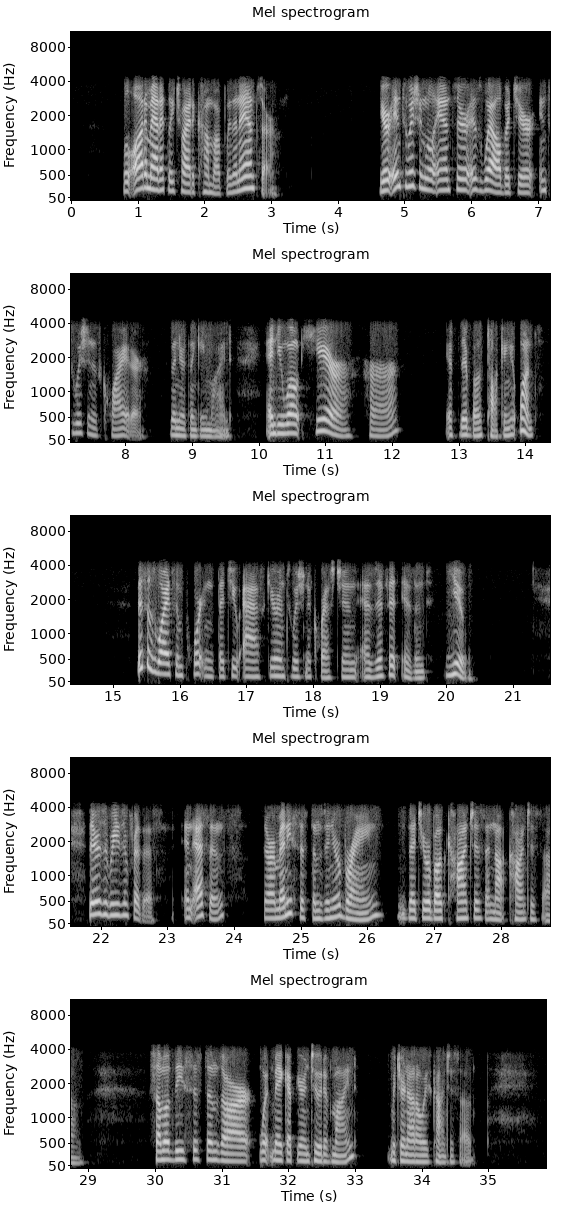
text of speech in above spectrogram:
will automatically try to come up with an answer. Your intuition will answer as well, but your intuition is quieter than your thinking mind. And you won't hear her if they're both talking at once. This is why it's important that you ask your intuition a question as if it isn't you. There's a reason for this. In essence, there are many systems in your brain that you are both conscious and not conscious of. Some of these systems are what make up your intuitive mind, which you're not always conscious of.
